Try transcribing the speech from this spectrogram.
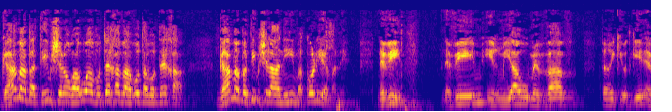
גם הבתים שלא ראו אבותיך ואבות אבותיך. גם הבתים של העניים, הכל יהיה מלא. נביאים, נביאים, ירמיהו מ"ו, פרק י"ג,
